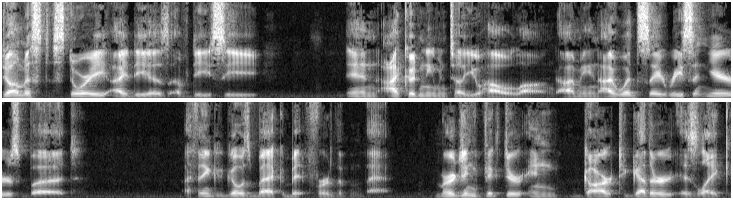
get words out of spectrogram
dumbest story ideas of DC in I couldn't even tell you how long. I mean, I would say recent years, but I think it goes back a bit further than that. Merging Victor and Gar together is like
